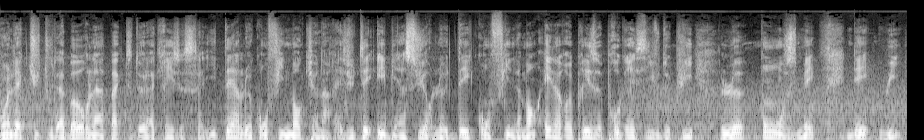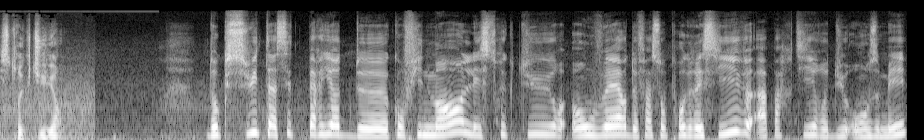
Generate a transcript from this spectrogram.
Point d'actu tout d'abord, l'impact de la crise sanitaire, le confinement qui en a résulté et bien sûr le déconfinement et la reprise progressive depuis le 11 mai des huit structures. Donc suite à cette période de confinement, les structures ont ouvert de façon progressive à partir du 11 mai.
